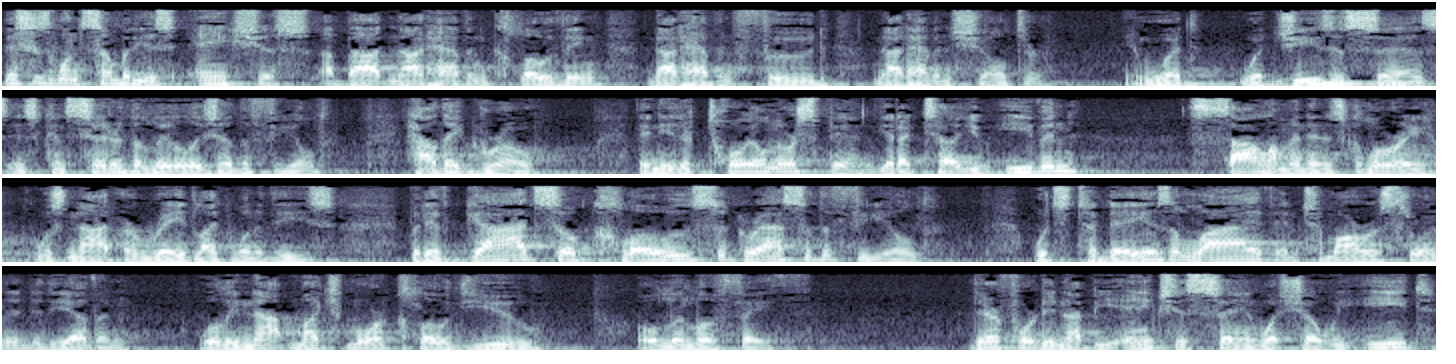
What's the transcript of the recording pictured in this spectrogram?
This is when somebody is anxious about not having clothing, not having food, not having shelter. And what, what Jesus says is, Consider the lilies of the field, how they grow. They neither toil nor spin. Yet I tell you, even Solomon in his glory was not arrayed like one of these. But if God so clothes the grass of the field, which today is alive and tomorrow is thrown into the oven, will he not much more clothe you, O little of faith? Therefore do not be anxious saying, what shall we eat?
